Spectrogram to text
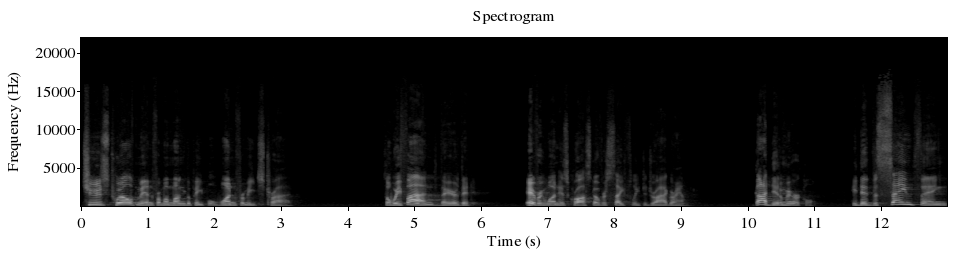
Choose 12 men from among the people, one from each tribe. So we find there that everyone has crossed over safely to dry ground. God did a miracle. He did the same thing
